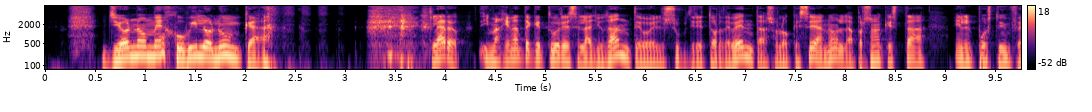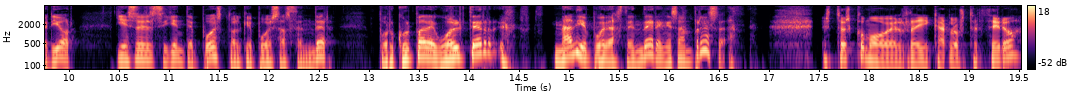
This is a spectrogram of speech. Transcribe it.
yo no me jubilo nunca. Claro, imagínate que tú eres el ayudante o el subdirector de ventas o lo que sea, ¿no? La persona que está en el puesto inferior. Y ese es el siguiente puesto al que puedes ascender. Por culpa de Walter, nadie puede ascender en esa empresa. Esto es como el rey Carlos III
